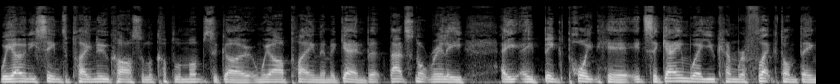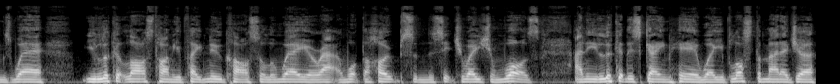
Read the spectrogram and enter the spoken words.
we only seem to play Newcastle a couple of months ago and we are playing them again. But that's not really a, a big point here. It's a game where you can reflect on things where you look at last time you played Newcastle and where you're at and what the hopes and the situation was. And you look at this game here where you've lost the manager,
